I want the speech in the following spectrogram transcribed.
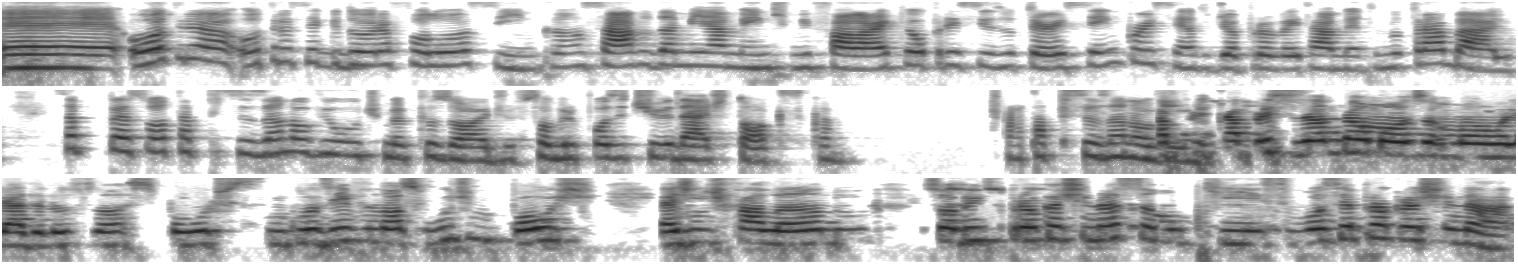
É, outra, outra seguidora falou assim: cansado da minha mente me falar que eu preciso ter 100% de aproveitamento no trabalho. Essa pessoa tá precisando ouvir o último episódio sobre positividade tóxica. Ela tá precisando tá ouvir. Tá, tá precisando dar uma, uma olhada nos nossos posts. Inclusive, o nosso último post é a gente falando sobre procrastinação. Que se você procrastinar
